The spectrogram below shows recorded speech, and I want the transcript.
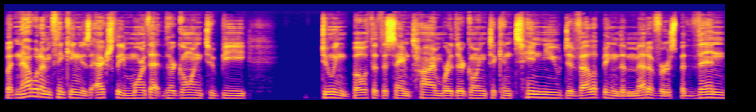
But now what I'm thinking is actually more that they're going to be doing both at the same time, where they're going to continue developing the metaverse, but then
